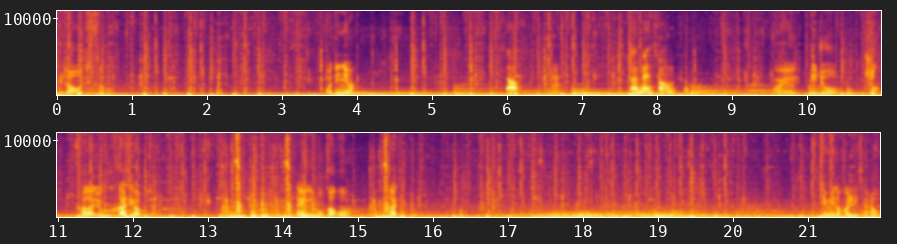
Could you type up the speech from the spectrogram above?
김자 어딨어? 어디냐? 나 맨 처음부터 어 여기 이쪽 쭉 가가지고 끝까지 가보자. 나 여기 못 가고 끝까지. 스태미너 관리 잘하고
